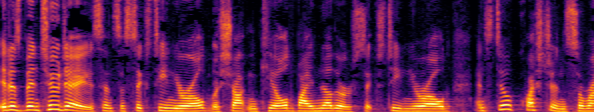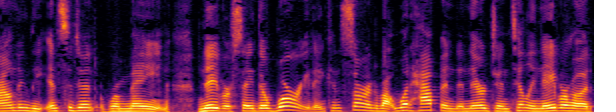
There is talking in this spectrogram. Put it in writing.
It has been two days since a 16 year old was shot and killed by another 16 year old, and still questions surrounding the incident remain. Neighbors say they're worried and concerned about what happened in their Gentilly neighborhood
